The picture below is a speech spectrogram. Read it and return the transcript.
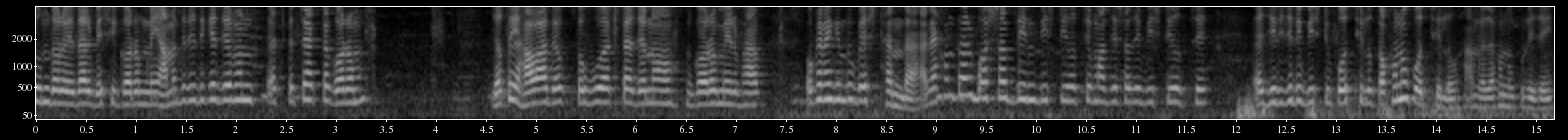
সুন্দর ওয়েদার বেশি গরম নেই। আমাদের এদিকে যেমন প্যাচপেচা একটা গরম, যতই হাওয়া দেখ তবুও একটা যেন গরমের ভাব। ওখানে কিন্তু বেশ ঠান্ডা। আর এখন তো আর বর্ষার দিন, বৃষ্টি হচ্ছে, মাঝে সাঝে বৃষ্টি হচ্ছে। ঝিরিঝিরি বৃষ্টি পড়ছিল, তখনও পড়ছিল, আমরা যখন উপরে যাই।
